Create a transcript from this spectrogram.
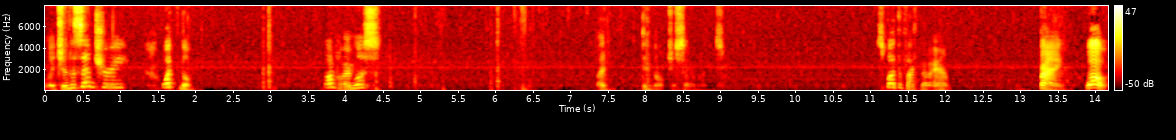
Glitch of the century. What the? I'm homeless. I did not just say I'm homeless. Despite the fact that I am. Bang. Whoa!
